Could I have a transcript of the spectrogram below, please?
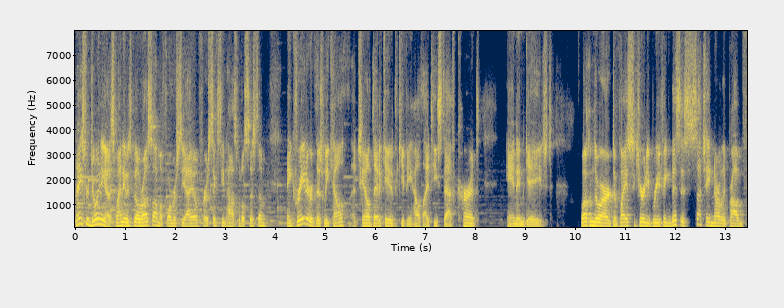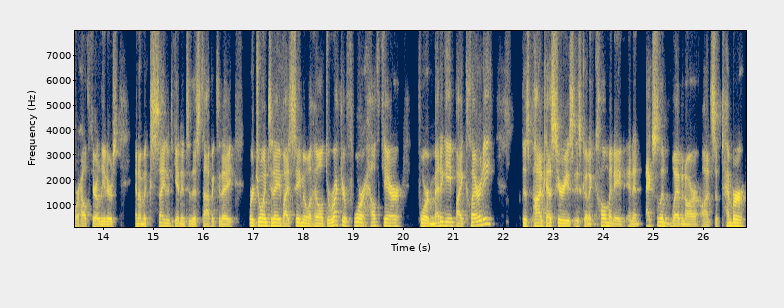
Thanks for joining us. My name is Bill Russell. I'm a former CIO for a 16 hospital system and creator of This Week Health, a channel dedicated to keeping health IT staff current and engaged. Welcome to our device security briefing. This is such a gnarly problem for healthcare leaders, and I'm excited to get into this topic today. We're joined today by Samuel Hill, Director for Healthcare for Medigate by Claroty. This podcast series is going to culminate in an excellent webinar on September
